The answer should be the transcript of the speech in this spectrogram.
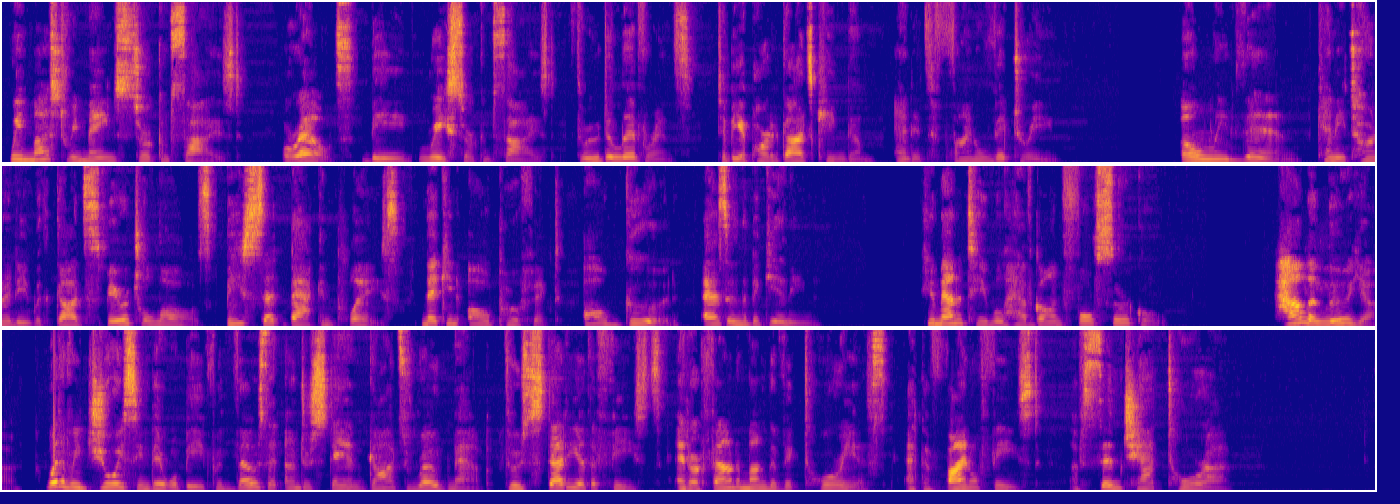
We must remain circumcised or else be recircumcised through deliverance to be a part of God's kingdom and its final victory. Only then can eternity with God's spiritual laws be set back in place, making all perfect, all good, as in the beginning. Humanity will have gone full circle. Hallelujah! What a rejoicing there will be for those that understand God's roadmap through study of the feasts and are found among the victorious at the final feast of Simchat Torah.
